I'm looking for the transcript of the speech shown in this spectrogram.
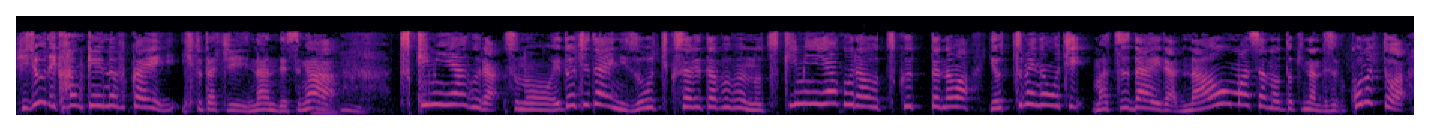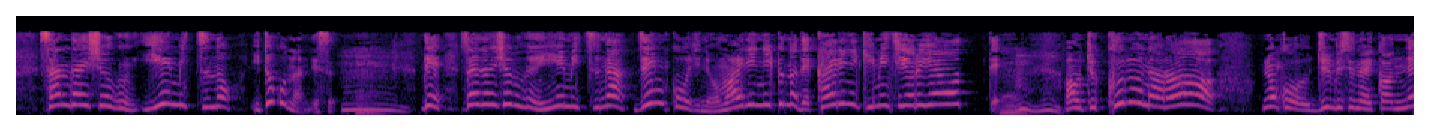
非常に関係の深い人たちなんですが、月見櫓、その江戸時代に増築された部分の月見櫓を作ったのは、4つ目のうち、松平直政の時なんですが、この人は三代将軍家光のいとこなんです。で、三代将軍家光が善光寺にお参りに行くので、帰りに君道寄るよって、あじゃあ来るなら、なんか準備せないかんね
